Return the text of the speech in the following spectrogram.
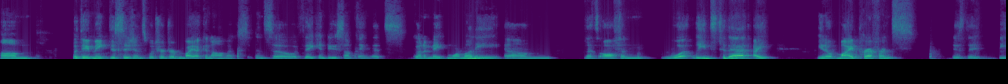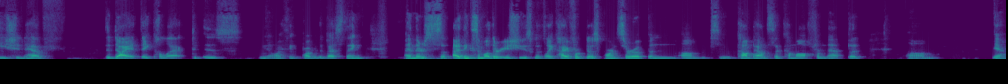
um, but they make decisions which are driven by economics. And so, if they can do something that's going to make more money, um, that's often what leads to that. I, you know, my preference is that bees should have the diet they collect. Is you know, I think probably the best thing and there's i think some other issues with like high fructose corn syrup and um, some compounds that come off from that but um, yeah.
